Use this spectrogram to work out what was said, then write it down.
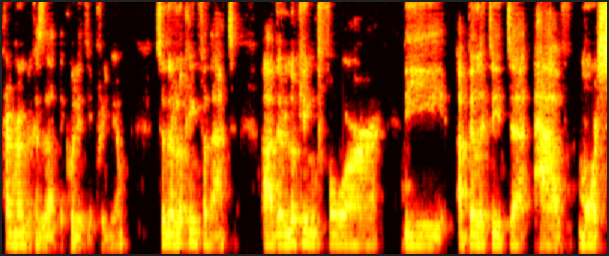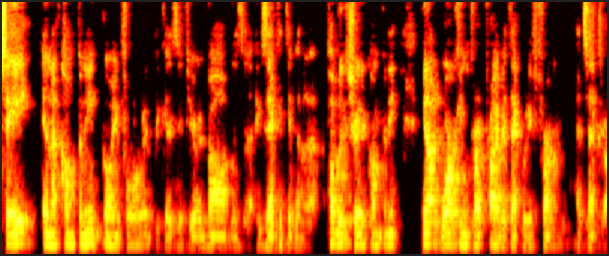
primarily because of that liquidity premium. So they're looking for that. Uh, they're looking for the ability to have more say in a company going forward because if you're involved as an executive in a public traded company you're not working for a private equity firm etc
